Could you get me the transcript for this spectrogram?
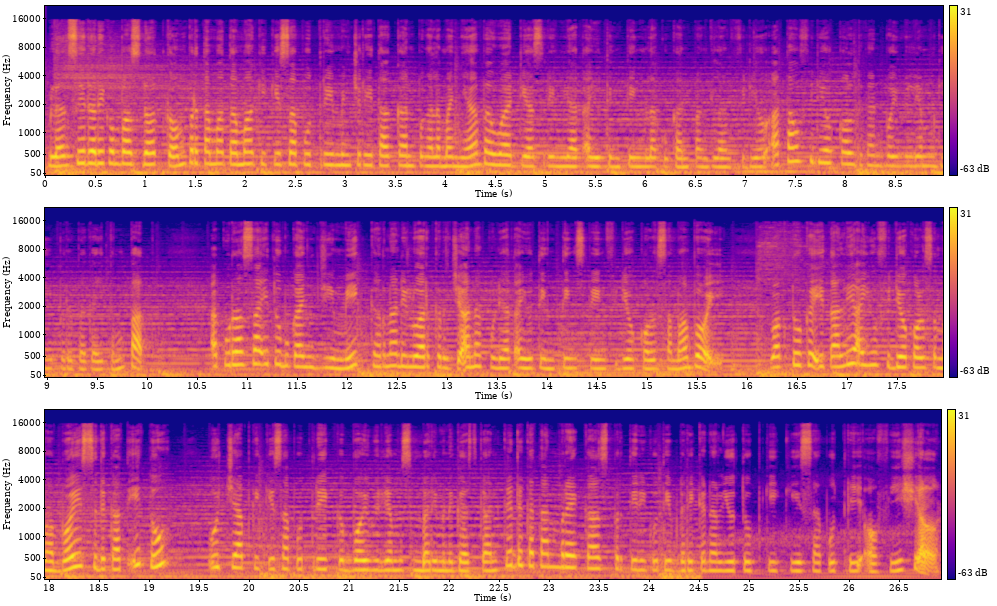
Melansir dari Kompas.com, pertama-tama Kiki Saputri menceritakan pengalamannya bahwa dia sering lihat Ayu Ting Ting melakukan panggilan video atau video call dengan Boy William di berbagai tempat. Aku rasa itu bukan gimmick karena di luar kerjaan aku lihat Ayu Ting Ting sering video call sama Boy. Waktu ke Italia Ayu video call sama Boy sedekat itu, ucap Kiki Saputri ke Boy William sembari menegaskan kedekatan mereka seperti dikutip dari kanal YouTube Kiki Saputri Official.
